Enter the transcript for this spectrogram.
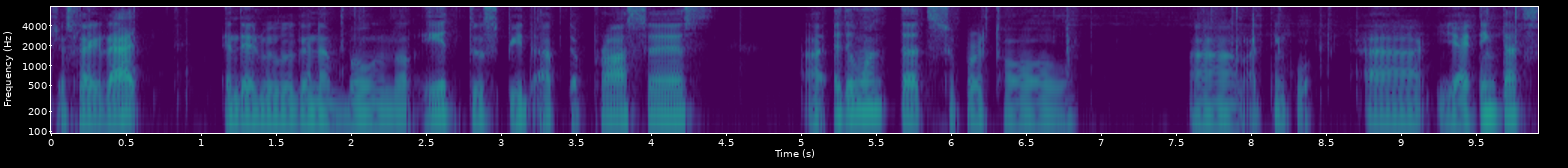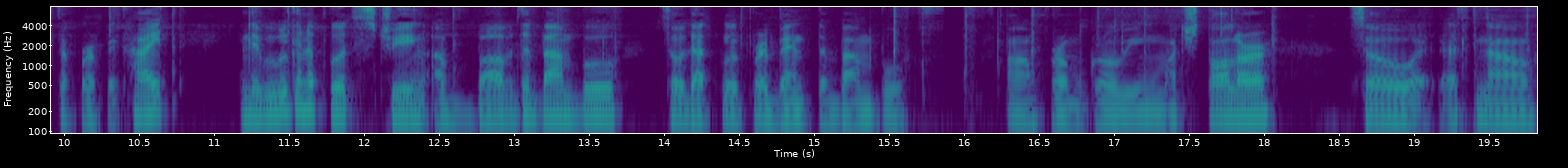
just like that and then we will gonna bone meal it to speed up the process. Uh, I don't want that super tall. Um, I think uh, yeah I think that's the perfect height. And then we were gonna put string above the bamboo so that will prevent the bamboo uh, from growing much taller. So let's now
